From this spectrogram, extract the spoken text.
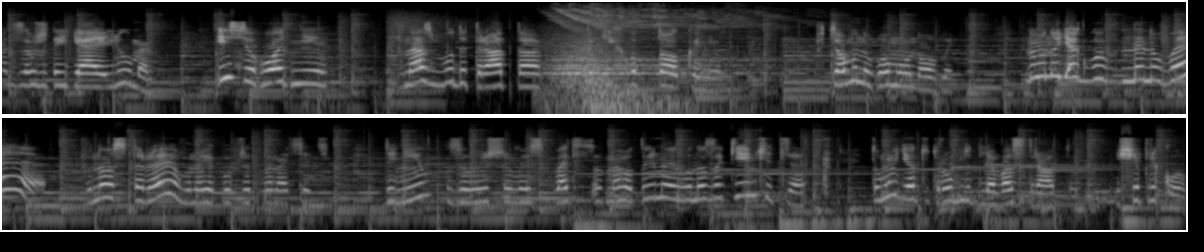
Як завжди, я Люмен. І сьогодні в нас буде трата таких от токенів в цьому новому оновленні. Ну, воно якби не нове, воно старе, воно якби вже 12 днів, залишилось 21 година і воно закінчиться. Тому я тут роблю для вас трату. І ще прикол.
